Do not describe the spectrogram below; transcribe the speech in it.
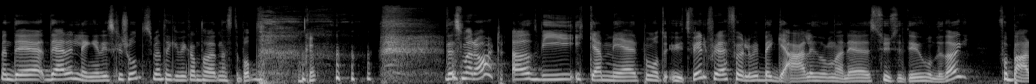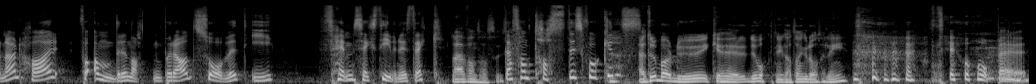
Men det, det er en lengre diskusjon som jeg tenker vi kan ta i neste pod. Okay. Det som er rart, er at vi ikke er mer på en måte uthvilt, for jeg føler vi begge er litt sånn susete i hodet i dag. For Bernhard har for andre natten på rad sovet i fem-seks timer i strekk. Det er fantastisk. Det er fantastisk, folkens! Jeg tror bare du ikke hører Du våkner ikke at han gråter lenger. Det håper jeg.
